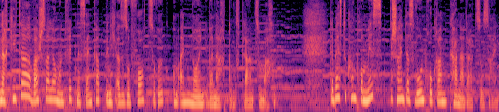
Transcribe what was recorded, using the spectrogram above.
Nach Kita, Waschsalon und Fitnesscenter bin ich also sofort zurück, um einen neuen Übernachtungsplan zu machen. Der beste Kompromiss scheint das Wohnprogramm Kanada zu sein.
